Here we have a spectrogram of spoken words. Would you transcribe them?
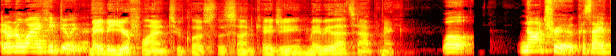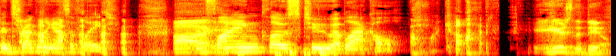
I don't know why I keep doing this. maybe you're flying too close to the sun, KG. Maybe that's happening. Well, not true, because I've been struggling as of late. Uh, I'm flying close to a black hole. Oh my God. Here's the deal.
